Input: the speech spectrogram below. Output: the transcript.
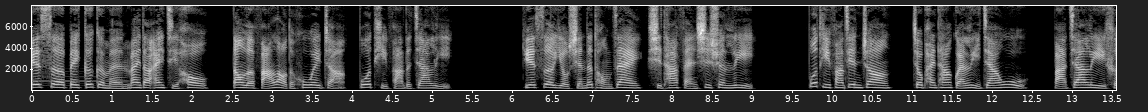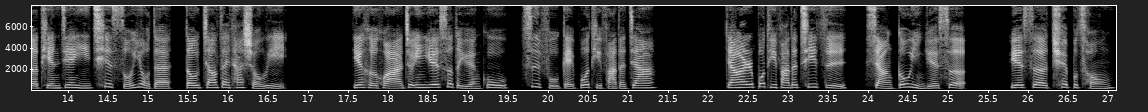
约瑟被哥哥们卖到埃及后，到了法老的护卫长波提乏的家里。约瑟有神的同在，使他凡事顺利。波提乏见状，就派他管理家务，把家里和田间一切所有的都交在他手里。耶和华就因约瑟的缘故赐福给波提乏的家。然而波提乏的妻子想勾引约瑟，约瑟却不从。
